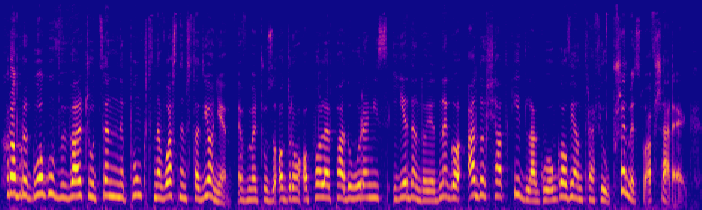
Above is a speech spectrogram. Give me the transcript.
Chrobry Głogów wywalczył cenny punkt na własnym stadionie. W meczu z Odrą Opole padł remis 1 do 1, a do siatki dla Głogowian trafił Przemysław Szarek.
